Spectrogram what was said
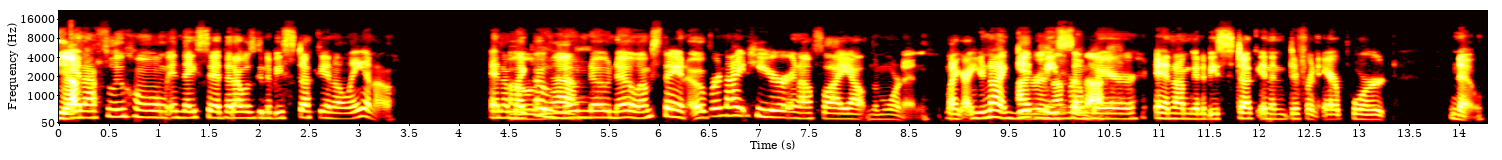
Yeah. And I flew home, and they said that I was going to be stuck in Atlanta. And I'm like, Oh, oh yeah. no, no, no! I'm staying overnight here, and I'll fly out in the morning. Like you're not getting me remember that. somewhere, and I'm going to be stuck in a different airport. No,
